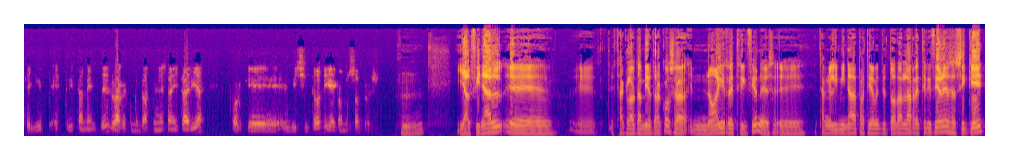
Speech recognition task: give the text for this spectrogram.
seguir estrictamente las recomendaciones sanitarias porque el visito sigue con nosotros. Y al final, eh, eh, está claro también otra cosa, no hay restricciones, eh, están eliminadas prácticamente todas las restricciones, así que,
